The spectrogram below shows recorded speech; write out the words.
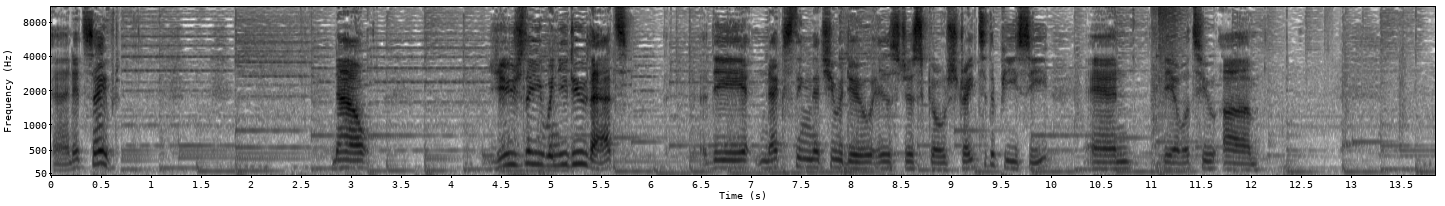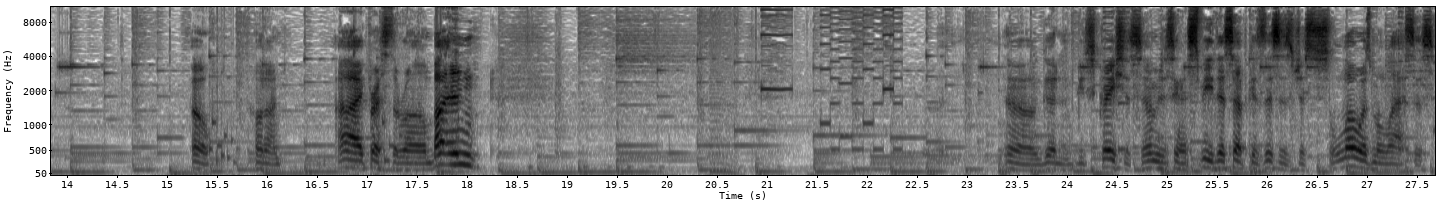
and it's saved. Now, usually when you do that, the next thing that you would do is just go straight to the PC and be able to, um, oh, hold on, I pressed the wrong button. Oh, goodness gracious. I'm just going to speed this up because this is just slow as molasses.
